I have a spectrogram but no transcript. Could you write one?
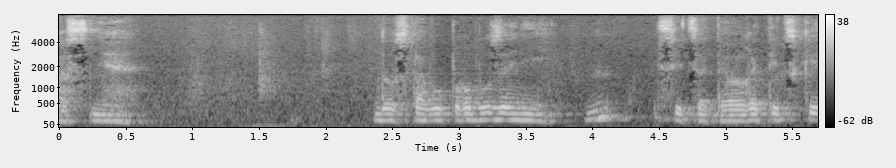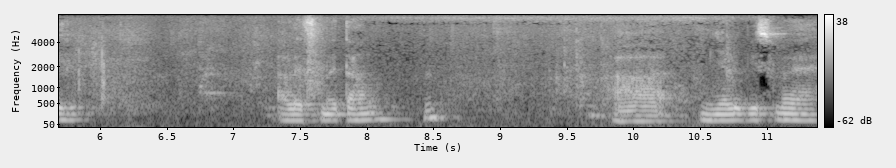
vlastně do stavu probuzení. Hm? Sice teoreticky, ale jsme tam. Hm? A měli bychom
